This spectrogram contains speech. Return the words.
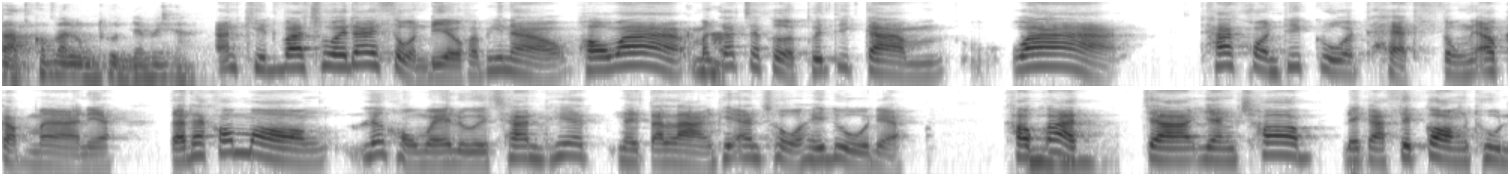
กลับเข้ามาลงทุนได้ไหมคะอันคิดว่าช่วยได้ส่วนเดียวครับพี่นาว เพราะว่ามันก็จะเกิดพฤติกรรมว่าถ้าคนที่กลัวแท็กตรงนี้เอากลับมาเนี่ย แต่ถ้าเขามองเรื่องของ valuation ที่ในตารางที่อันโชว์ให้ดูเนี่ยเขาก็อาจจะยังชอบในการซื้อกองทุน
